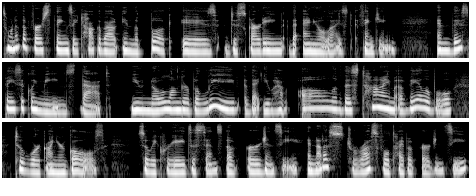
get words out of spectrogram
So, one of the first things they talk about in the book is discarding the annualized thinking. And this basically means that you no longer believe that you have all of this time available to work on your goals. So it creates a sense of urgency and not a stressful type of urgency,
